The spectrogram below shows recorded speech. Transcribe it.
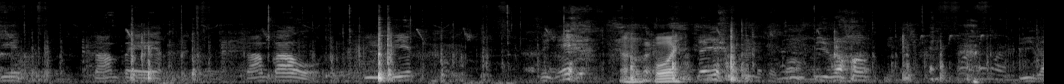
เจ็ดสามแปดสามเก้าสี่สิบสี่เอ็ดอ้าวโอ้ยสี่สองสี่ส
